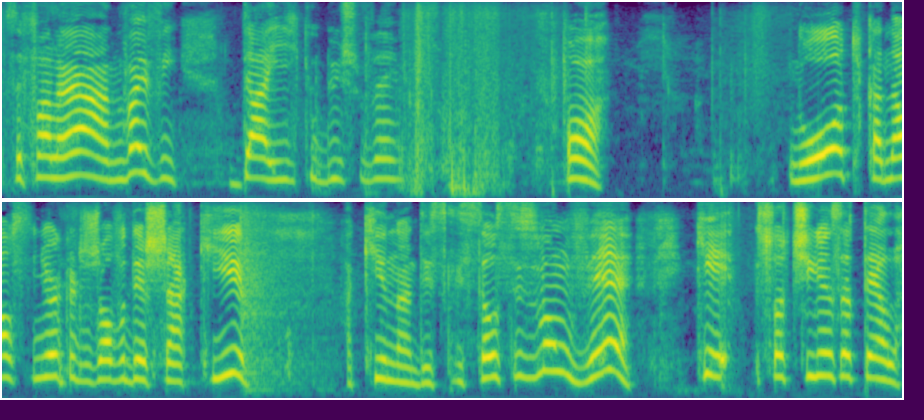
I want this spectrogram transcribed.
você fala, ah, não vai vir. Daí que o bicho vem. Ó, no outro canal, Senhor Carijó, vou deixar aqui, aqui na descrição, vocês vão ver que só tinha essa tela.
